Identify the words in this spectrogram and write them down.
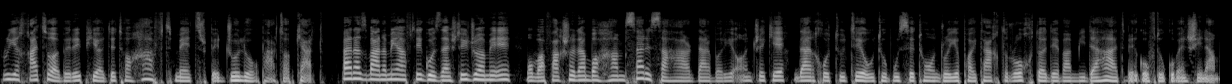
روی خط آبره پیاده تا هفت متر به جلو پرتاب کرد. بعد از برنامه هفته گذشته جامعه موفق شدن با همسر سحر درباره آنچه که در خطوط اتوبوس تندروی پایتخت رخ داده و می‌دهد به گفتگو بنشینم.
